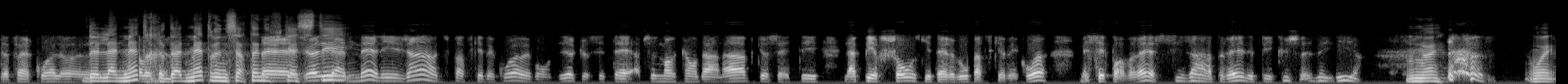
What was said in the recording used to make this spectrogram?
De faire quoi, là? De l'admettre, d'admettre une certaine ben, efficacité. Je l'admets. Les gens du Parti québécois vont dire que c'était absolument condamnable, que c'était la pire chose qui est arrivée au Parti québécois. Mais c'est pas vrai. Six ans après, le PQ se faisait élire. Oui. ouais.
